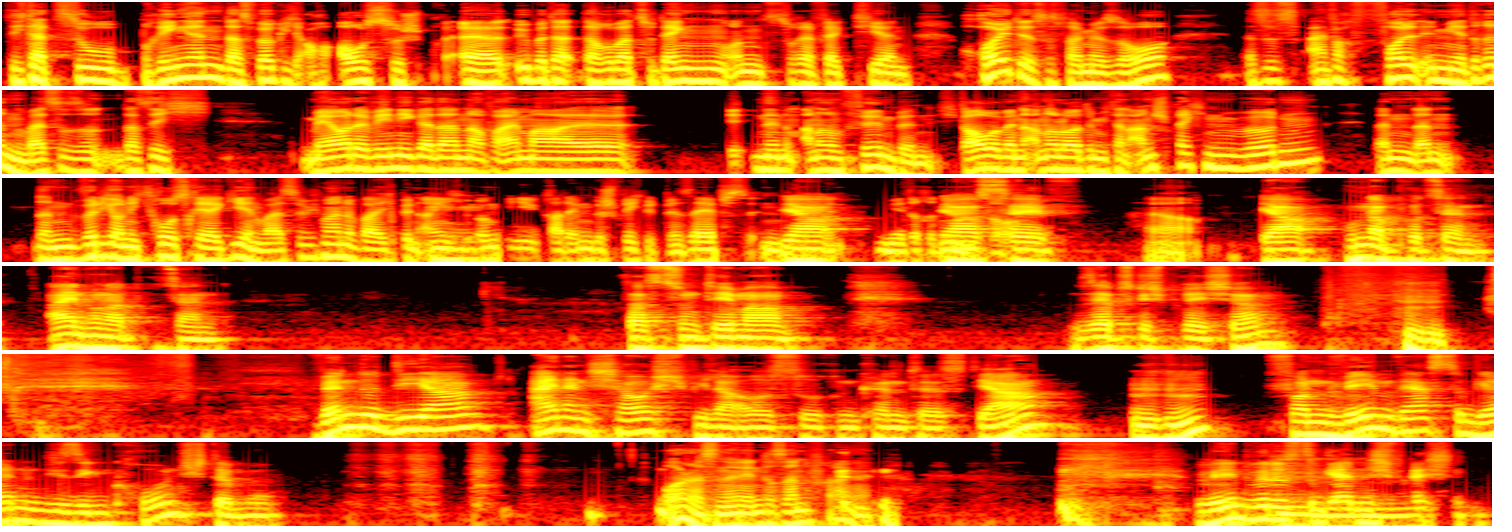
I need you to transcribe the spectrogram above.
sich dazu bringen, das wirklich auch auszusprechen, äh, über da, darüber zu denken und zu reflektieren. Heute ist es bei mir so, das ist einfach voll in mir drin, weißt du, so, dass ich mehr oder weniger dann auf einmal in einem anderen Film bin. Ich glaube, wenn andere Leute mich dann ansprechen würden, dann dann dann würde ich auch nicht groß reagieren, weißt du, wie ich meine, weil ich bin eigentlich Mhm. irgendwie gerade im Gespräch mit mir selbst in, Ja. in mir drin. ja, so. safe. Ja. Ja, 100 Prozent. 100 Prozent. Das zum Thema Selbstgespräche. Hm. Wenn du dir einen Schauspieler aussuchen könntest, ja? Mhm. Von wem wärst du gerne die Synchronstimme? Oh, das ist eine interessante Frage. Wen würdest du Hm. gerne sprechen?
